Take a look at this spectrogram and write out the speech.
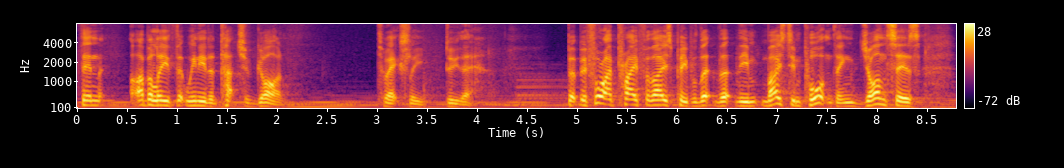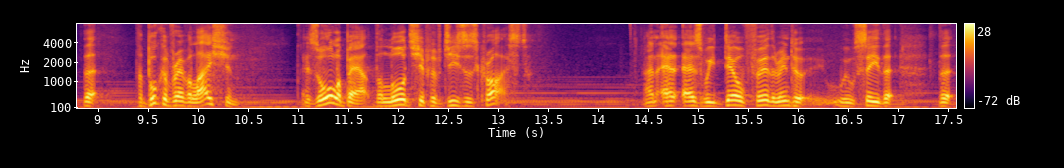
Then I believe that we need a touch of God to actually do that. But before I pray for those people, the, the, the most important thing, John says that the book of Revelation is all about the lordship of Jesus Christ. And as we delve further into it, we'll see that the,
